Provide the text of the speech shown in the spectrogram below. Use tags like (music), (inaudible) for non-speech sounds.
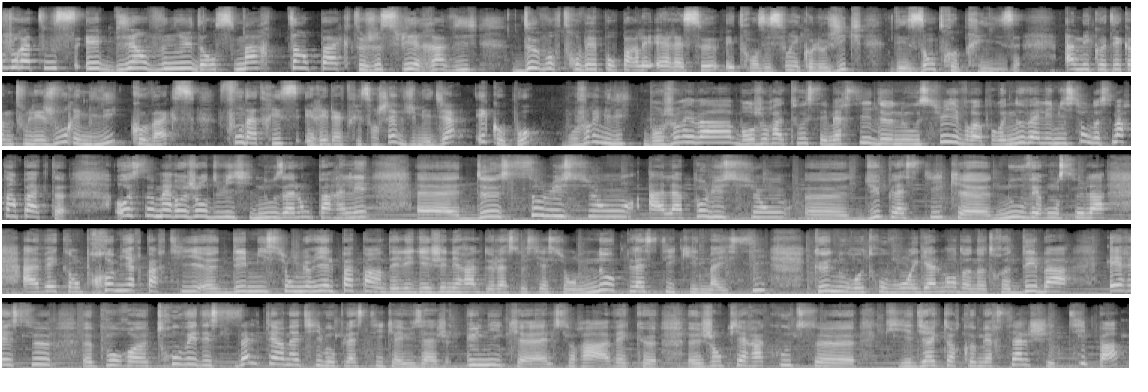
Bonjour à tous et bienvenue dans Smart Impact. Je suis ravie de vous retrouver pour parler RSE et transition écologique des entreprises. À mes côtés, comme tous les jours, Émilie Kovacs, fondatrice et rédactrice en chef du média Ecopo. Bonjour Émilie. Bonjour Eva, bonjour à tous et merci de nous suivre pour une nouvelle émission de Smart Impact. Au sommaire aujourd'hui, nous allons parler euh, de solutions à la pollution euh, du plastique. Nous verrons cela avec en première partie euh, d'émission Muriel Papin, déléguée générale de l'association No Plastic in My Sea, que nous retrouverons également dans notre débat RSE pour trouver des alternatives au plastique à usage unique. Elle sera avec Jean-Pierre euh, qui est directeur commercial chez TIPA.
